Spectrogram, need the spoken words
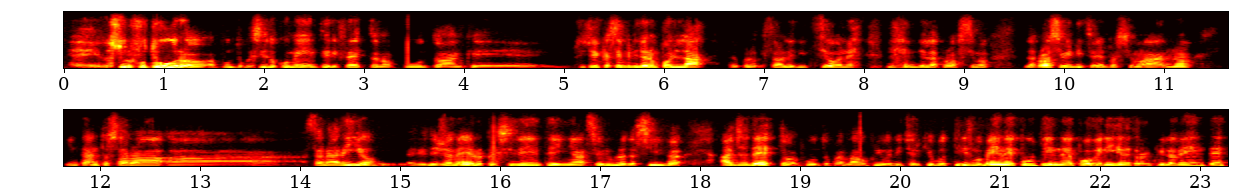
Eh, sul futuro, appunto, questi documenti riflettono appunto anche, si cerca sempre di dare un po' là per quello che sarà l'edizione della prossima, la prossima edizione del prossimo anno, intanto sarà a, sarà Rio, Rio de Janeiro, il presidente Ignazio Lula da Silva ha già detto, appunto parlavo prima di cerchiobottismo, bene Putin può venire tranquillamente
